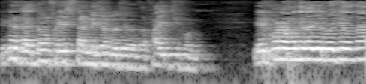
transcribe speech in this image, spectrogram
ঠিক আছে? একদম ফ্রেশ কন্ডিশন রয়েছে দাদা ফাইভ জি ফোন এরপরে আমাদের কাছে রয়েছে দাদা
